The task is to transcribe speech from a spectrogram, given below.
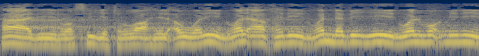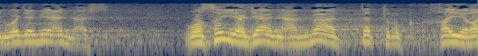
هذه الوصية الله للأولين والآخرين والنبيين والمؤمنين وجميع الناس. وصية جامعة ما تترك خيرا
